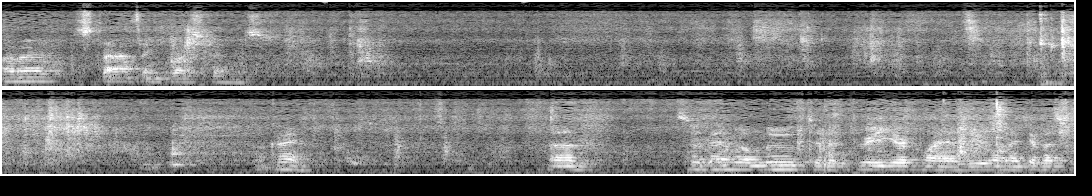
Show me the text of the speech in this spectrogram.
Other staffing questions? Okay. Um, So then we'll move to the three-year plan. Do you want to give us a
